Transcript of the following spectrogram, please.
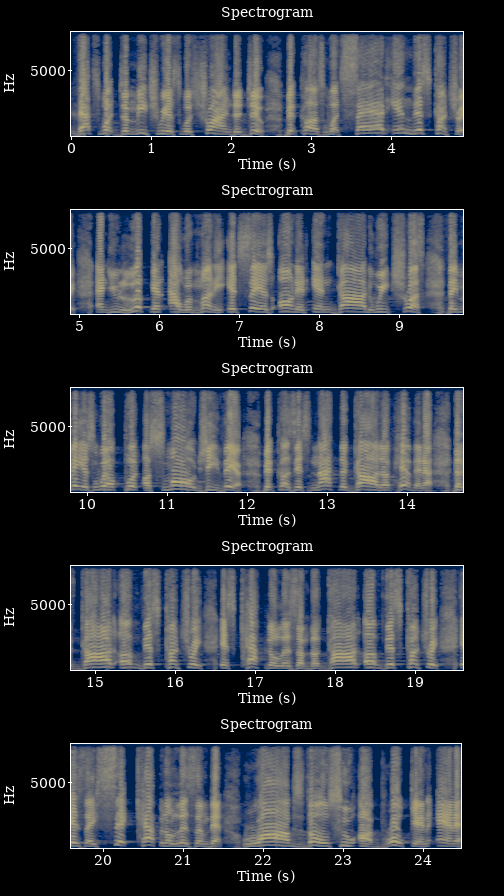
That's what Demetrius was trying to do. Because what's sad in this country, and you look at our money, it says on it, in God we trust. They may as well put a small g there because it's not the God of heaven. The God of this country is capitalism. The God of this country is a sick capitalism that robs those who are broken and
